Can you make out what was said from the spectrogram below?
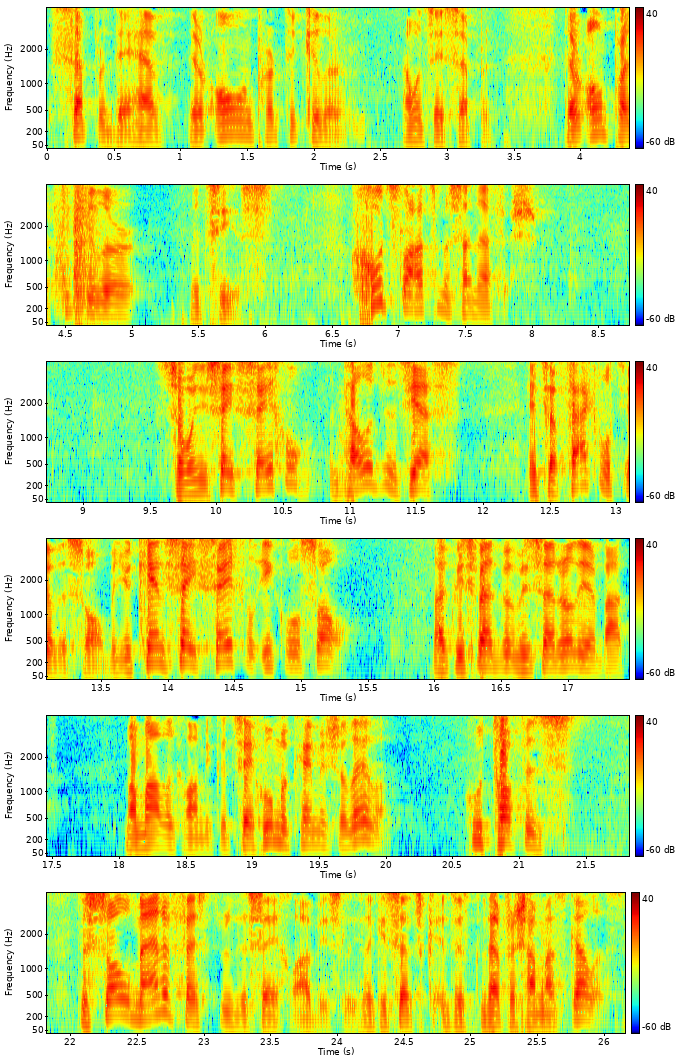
separate. They have their own particular. I wouldn't say separate. Their own particular mitzias. Chutz la'atzmas nefesh. So when you say seichel, intelligence, yes, it's a faculty of the soul, but you can't say seichel equals soul. Like we said, we said earlier about Mamalakam, you could say, Hu Mekemish Who tough is the soul manifests through the seichel, obviously. Like he said, it's nefesh hamaskelas.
